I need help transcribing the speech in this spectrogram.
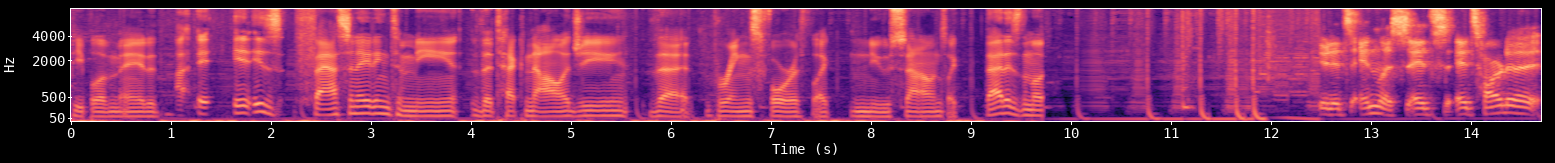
people have made. It, it, it is fascinating to me the technology that brings forth like new sounds. Like that is the most dude it's endless. It's it's hard to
